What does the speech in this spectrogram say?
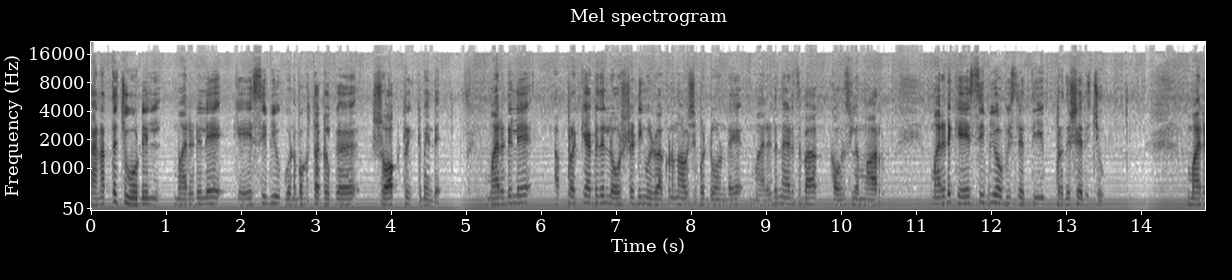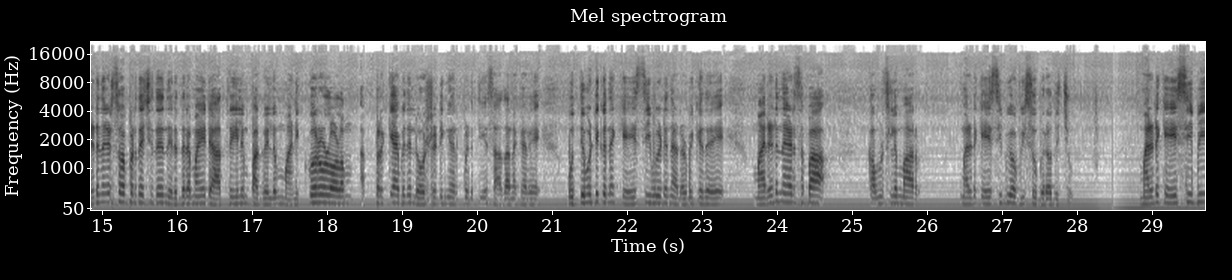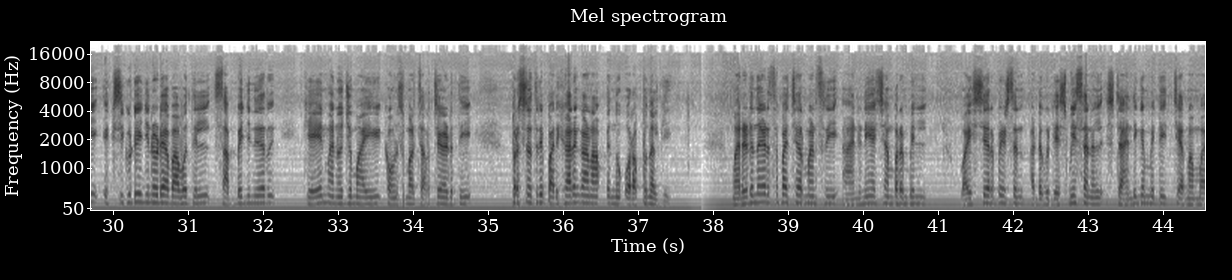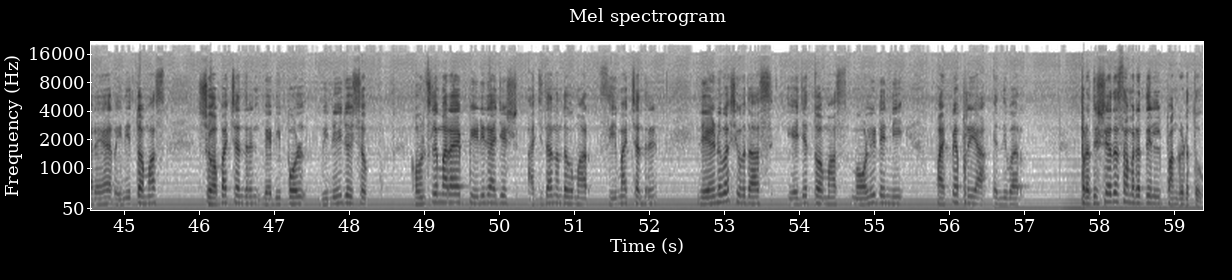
കനത്ത ചൂടിൽ മരടിലെ കെ സി ബി ഗുണഭോക്താക്കൾക്ക് ഷോക്ക് ട്രീറ്റ്മെന്റ് മരടിലെ അപ്രഖ്യാപിത ലോഡ് ഷെഡിംഗ് ഒഴിവാക്കണമെന്ന് ആവശ്യപ്പെട്ടുകൊണ്ട് മരട് നഗരസഭാ കൗൺസിലർമാർ മരട് കെ സി ബി ഓഫീസിലെത്തി പ്രതിഷേധിച്ചു. മരട് നഗരസഭാ പ്രദേശത്ത് നിരന്തരമായി രാത്രിയിലും പകലും മണിക്കൂറുകളോളം അപ്രഖ്യാപിത ലോഡ് ഷെഡിംഗ് ഏർപ്പെടുത്തിയ സാധാരണക്കാരെ ബുദ്ധിമുട്ടിക്കുന്ന കെ സി ബിയുടെ നടപടിക്കെതിരെ മരട് നഗരസഭാ കൗൺസിലർമാർ Maradu K C B office ഉപരോധിച്ചു. Maradu K C B executive എഞ്ചിനീയറുടെ അഭാവത്തിൽ സബ് എഞ്ചിനീയർ കെ എൻ മനോജുമായി കൗൺസിലർമാർ ചർച്ച നടത്തി പ്രശ്നത്തിന് പരിഹാരം കാണാം എന്ന് ഉറപ്പു നൽകി. മരട് നഗരസഭ chairman Shri Antony Ashamparambil vice chairperson advocate Reshmi Sanal standing committee ചെയർമാൻമാരായ Rini Thomas Shobha Chandran Baby Paul Binoy Joseph കൗൺസിലർമാരായ P D Rajesh Ajitha Nandakumar Seema Chandran Renuka Sivadas A J Thomas Molly Denny Padmapriya എന്നിവർ പ്രതിഷേധ സമരത്തിൽ പങ്കെടുത്തു.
